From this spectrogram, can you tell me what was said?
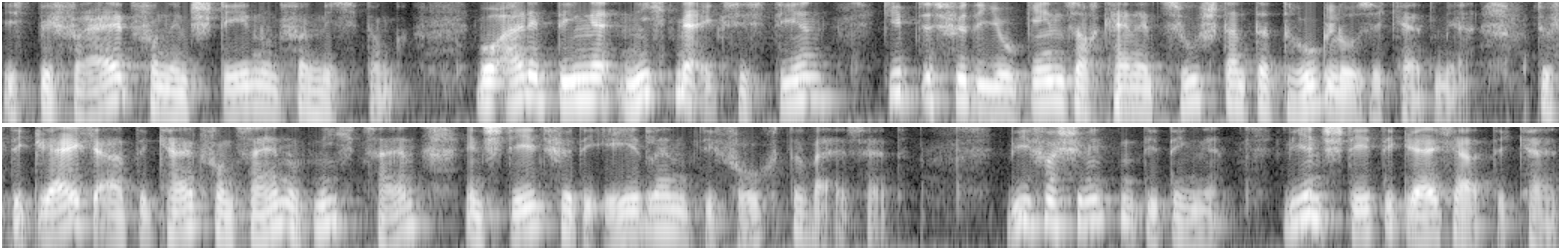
ist befreit von Entstehen und Vernichtung. Wo alle Dinge nicht mehr existieren, gibt es für die Yogins auch keinen Zustand der Truglosigkeit mehr. Durch die Gleichartigkeit von Sein und Nichtsein entsteht für die Edlen die Frucht der Weisheit. Wie verschwinden die Dinge? Wie entsteht die Gleichartigkeit?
